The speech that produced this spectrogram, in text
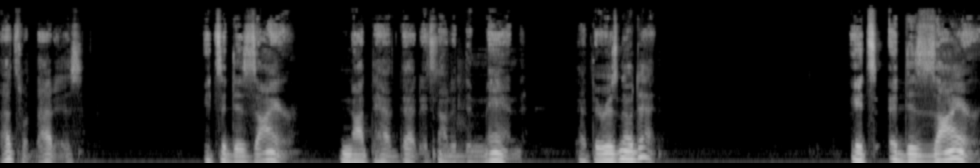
That's what that is. It's a desire not to have debt, it's not a demand that there is no debt. It's a desire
